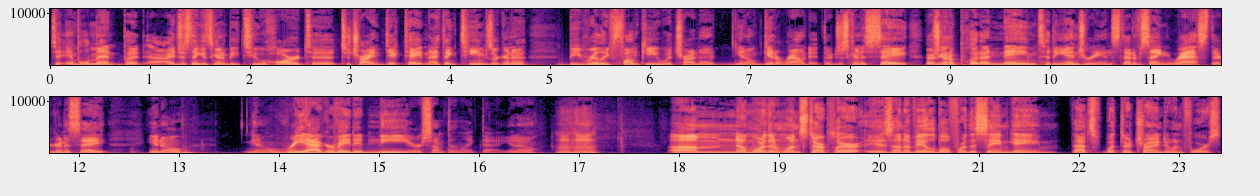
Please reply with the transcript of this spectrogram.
to implement, but I just think it's going to be too hard to to try and dictate. And I think teams are going to be really funky with trying to you know get around it. They're just going to say they're just going to put a name to the injury instead of saying rest. They're going to say you know you know re-aggravated knee or something like that. You know. Mm-hmm. Um, no more than one star player is unavailable for the same game. That's what they're trying to enforce.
